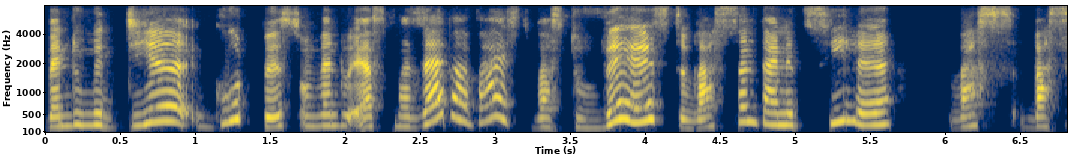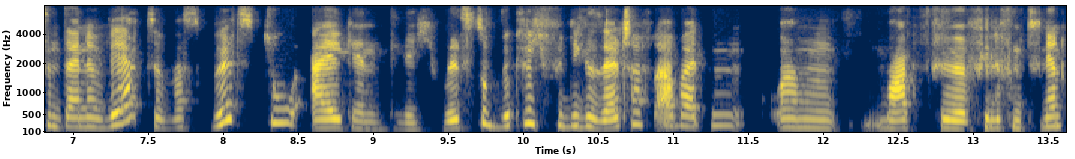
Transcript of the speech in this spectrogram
wenn du mit dir gut bist und wenn du erstmal selber weißt, was du willst, was sind deine Ziele, was, was sind deine Werte, was willst du eigentlich? Willst du wirklich für die Gesellschaft arbeiten? Ähm, mag für viele funktionieren.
